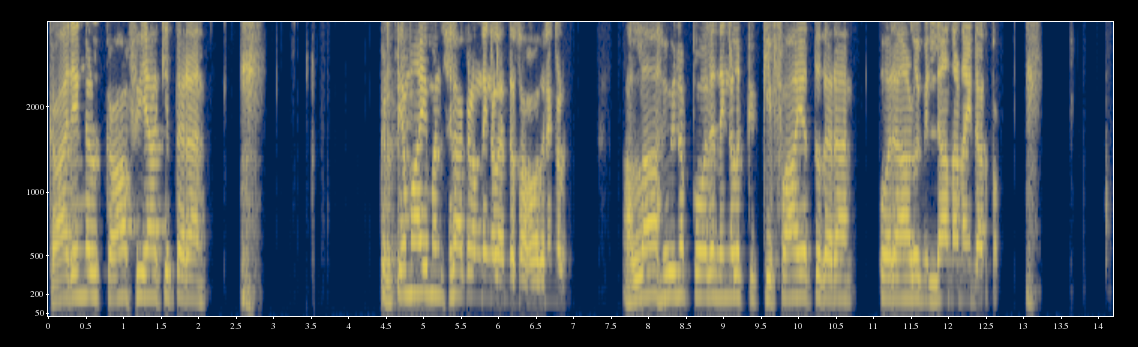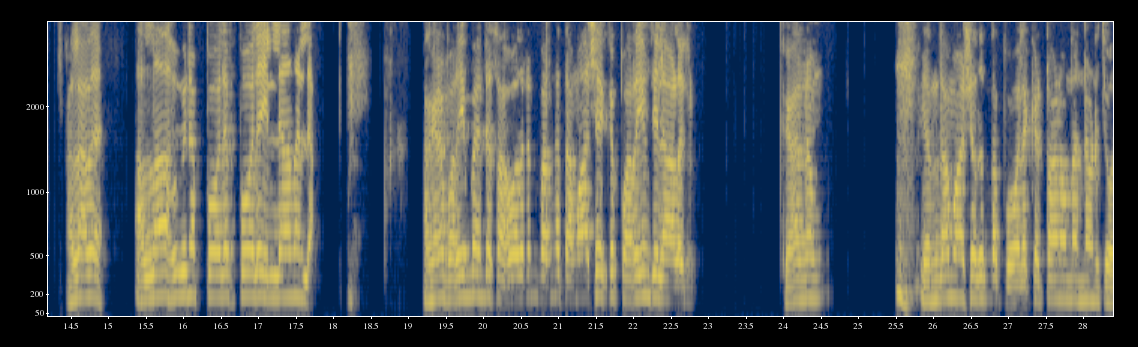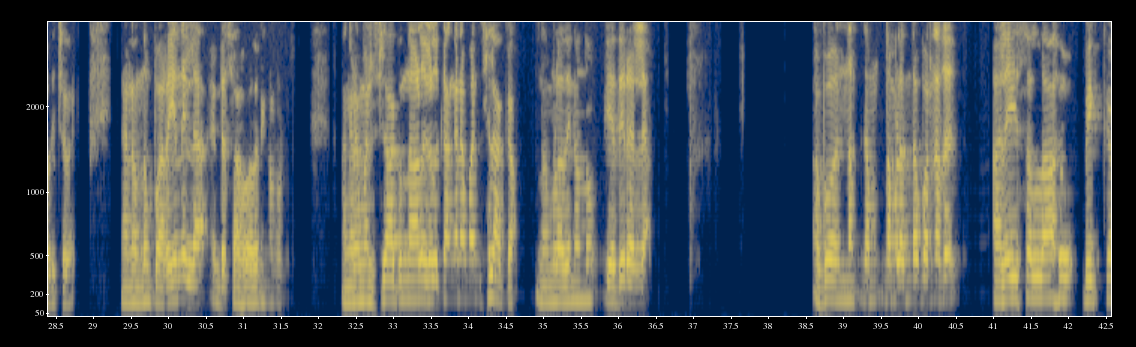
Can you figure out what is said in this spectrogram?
കാര്യങ്ങൾ കാഫിയാക്കി തരാൻ കൃത്യമായി മനസ്സിലാക്കണം നിങ്ങൾ എന്റെ സഹോദരങ്ങൾ അള്ളാഹുവിനെ പോലെ നിങ്ങൾക്ക് കിഫായത്ത് തരാൻ ഒരാളും ഇല്ല എന്നാണ് അതിന്റെ അർത്ഥം. അല്ലാതെ അള്ളാഹുവിനെ പോലെ പോലെ ഇല്ല എന്നല്ല അങ്ങനെ പറയുമ്പോ എന്റെ സഹോദരൻ പറഞ്ഞ തമാശയൊക്കെ പറയും ചില ആളുകൾ. കാരണം എന്താ മാഷതെന്ന പോലെ പോലക്കെട്ടാണോ എന്ന് എന്നോട് ചോദിച്ചത്. ഞാനൊന്നും പറയുന്നില്ല എന്റെ സഹോദരങ്ങളോട്. അങ്ങനെ മനസ്സിലാക്കുന്ന ആളുകൾക്ക് അങ്ങനെ മനസ്സിലാക്കാം. നമ്മൾ അതിനൊന്നും എതിരല്ല. അപ്പോ നമ്മൾ എന്താ പറഞ്ഞത്? അലൈസല്ലാഹു ബിക്ക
